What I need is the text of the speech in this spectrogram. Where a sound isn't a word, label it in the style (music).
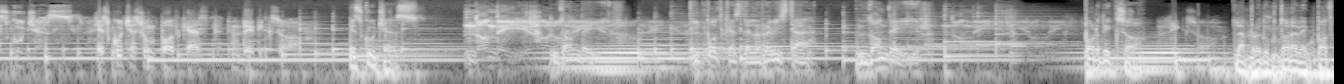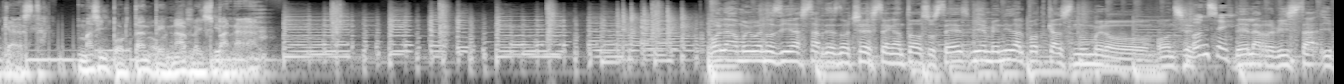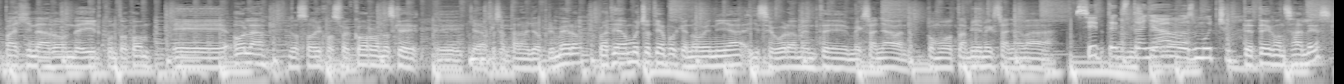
Escuchas. Escuchas un podcast de Dixo. Escuchas. ¿Dónde ir? ¿Dónde ir? El podcast de la revista ¿Dónde ir? Por Dixo. La productora de podcast más importante en habla hispana. Hola, muy buenos días, tardes, noches, tengan todos ustedes. Bienvenido al podcast número 11, 11. de la revista y página dondeir.com. Eh, hola, yo soy Josué Corro, no es que eh, quiera presentarme yo primero, pero tenía mucho tiempo que no venía y seguramente me extrañaban, como también me extrañaba. Sí, te extrañábamos mucho. Tete González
